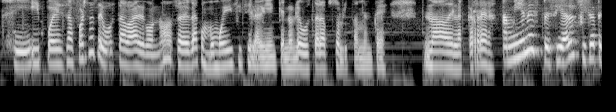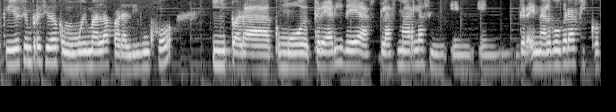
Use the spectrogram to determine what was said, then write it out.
Sí. Y pues a fuerza te gustaba algo, ¿no? O sea, era como muy difícil a alguien que no le gustara absolutamente nada de la carrera. A mí en especial, fíjate que yo siempre he sido como muy mala para el dibujo y para como crear ideas, plasmarlas en, en, en, en algo gráfico.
